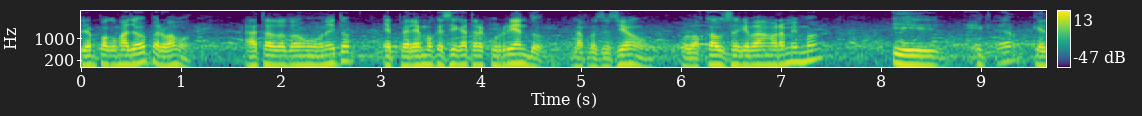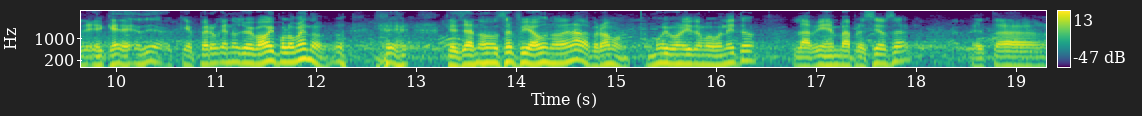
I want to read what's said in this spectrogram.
ya un poco mayor, pero vamos, ha estado todo muy bonito. Esperemos que siga transcurriendo la procesión por los cauces que van ahora mismo. Y, que, espero que no llueva hoy por lo menos, que, ya no se fía uno de nada, pero vamos, muy bonito, muy bonito, la Virgen va preciosa, está,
